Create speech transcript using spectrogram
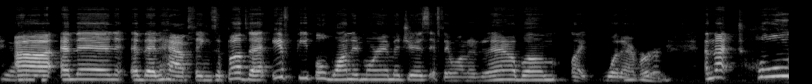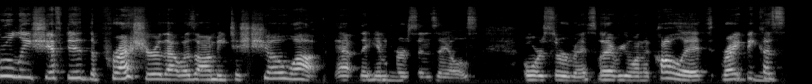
Yeah. Uh, and then and then have things above that if people wanted more images, if they wanted an album, like whatever. Mhm. And that totally shifted the pressure that was on me to show up at the Mhm. in-person sales or service, whatever you want to call it, right? Mhm. Because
